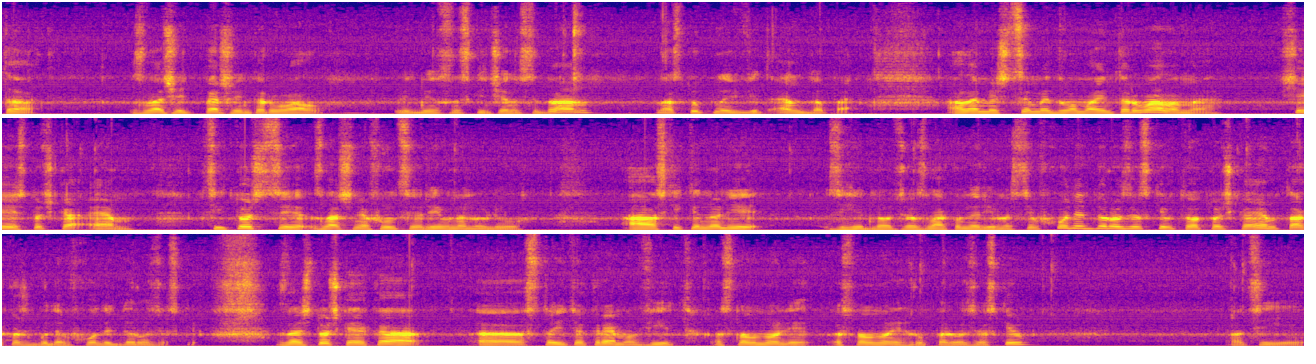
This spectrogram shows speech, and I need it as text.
Так, значить, перший інтервал від мінус нескінченності до n, наступний від n до p. Але між цими двома інтервалами ще є точка m. В цій точці значення функції рівне нулю. А оскільки нулі згідно цього знаку нерівності входять до розв'язків, то точка М також буде входити до розв'язків. Значить, точка, яка е, стоїть окремо від основної основної групи розв'язків, цієї,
